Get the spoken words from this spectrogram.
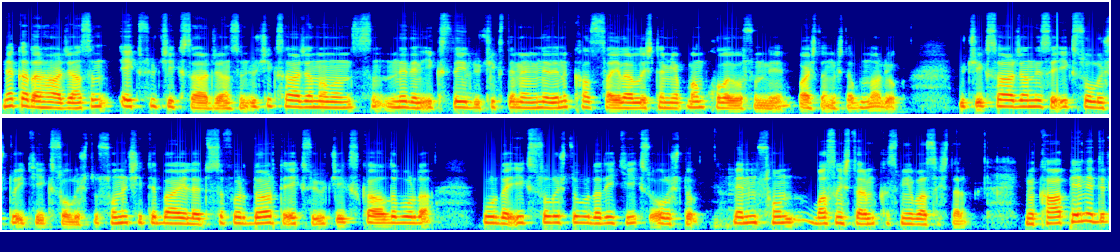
Ne kadar harcansın? Eksi 3x harcansın. 3x harcamamın nedeni x değil 3x dememin nedeni kas sayılarla işlem yapmam kolay olsun diye. Başlangıçta bunlar yok. 3x harcandıysa x oluştu 2x oluştu. Sonuç itibariyle 0,4 eksi 3x kaldı burada. Burada x oluştu. Burada da 2x oluştu. Benim son basınçlarım kısmi basınçlarım. Şimdi KP nedir?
